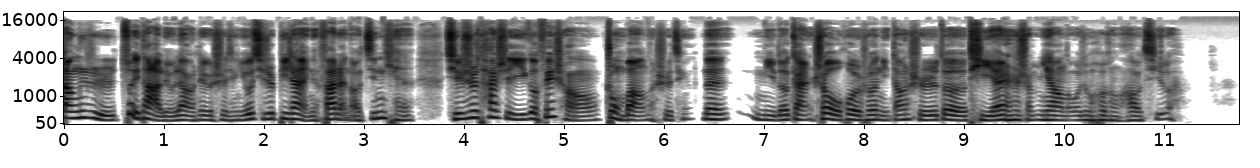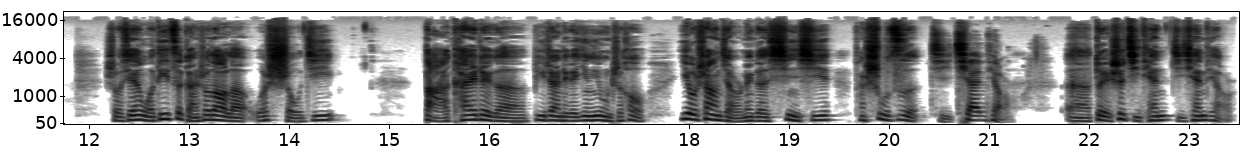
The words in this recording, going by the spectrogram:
当日最大流量这个事情，尤其是 B 站已经发展到今天，其实它是一个非常重磅的事情。那你的感受或者说你当时的体验是什么样的，我就会很好奇了。首先，我第一次感受到了我手机打开这个 B 站这个应用之后，右上角那个信息，它数字，几千条，呃，对，是几天几千条，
